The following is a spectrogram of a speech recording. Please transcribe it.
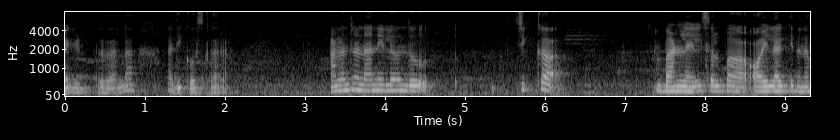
ಆಗಿರ್ತದಲ್ಲ, ಅದಕ್ಕೋಸ್ಕರ. ಆನಂತರ ನಾನಿಲ್ಲಿ ಒಂದು ಚಿಕ್ಕ ಬಾಣಲೆಯಲ್ಲಿ ಸ್ವಲ್ಪ ಆಯಿಲ್ ಹಾಕಿ ಇದನ್ನು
